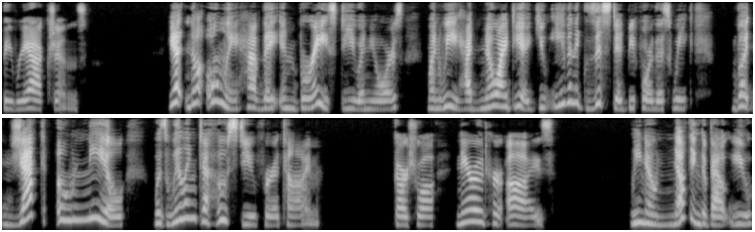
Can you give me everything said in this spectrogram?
the reactions. Yet not only have they embraced you and yours, when we had no idea you even existed before this week, but Jack O'Neill was willing to host you for a time. Garshaw narrowed her eyes. We know nothing about you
